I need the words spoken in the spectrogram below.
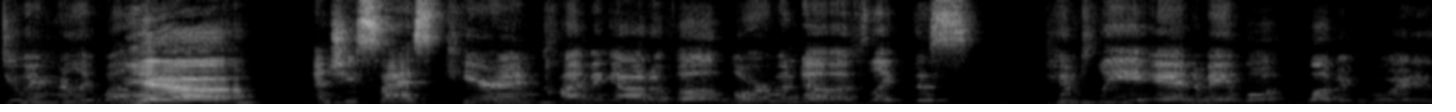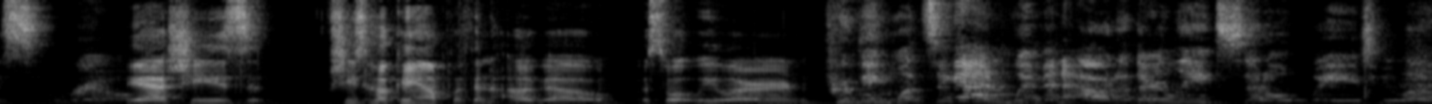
doing really well. Yeah, And she sees Kiran climbing out of a lower window of like this pimply anime lo- loving boy's room. yeah, she's she's hooking up with an Uggo. Is what we learn. Proving once again women out of their league settle way too low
